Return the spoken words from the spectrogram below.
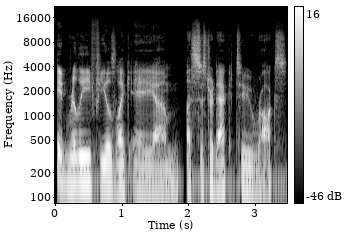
it really feels like a um a sister deck to Rocks.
